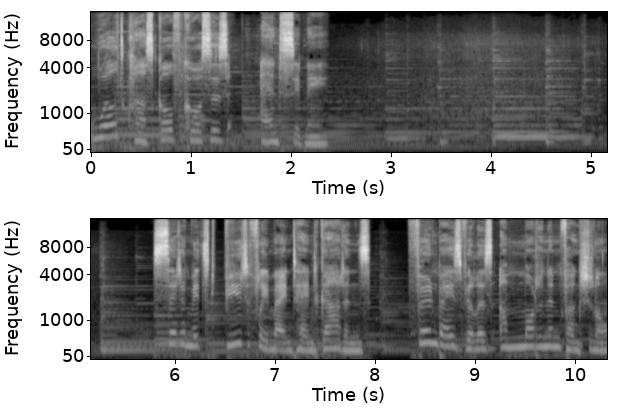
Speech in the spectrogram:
world class golf courses, and Sydney. Set amidst beautifully maintained gardens, Fern Bay's villas are modern and functional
